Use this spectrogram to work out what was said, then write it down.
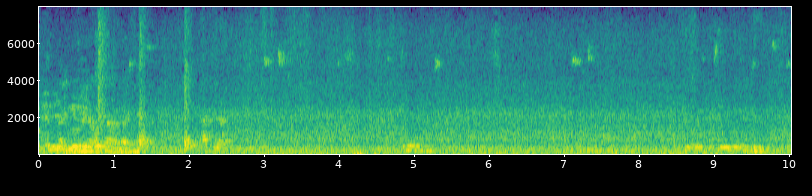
वेरी गुड आगे Thank you.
